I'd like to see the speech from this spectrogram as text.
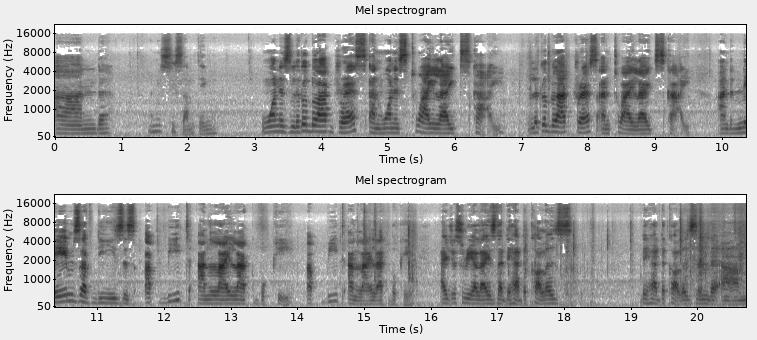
And let me see something. One is Little Black Dress and one is Twilight Sky. Little Black Dress and Twilight Sky. And the names of these is Upbeat and Lilac Bouquet. Upbeat and Lilac Bouquet. I just realized that they had the colors. They had the colors in the um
